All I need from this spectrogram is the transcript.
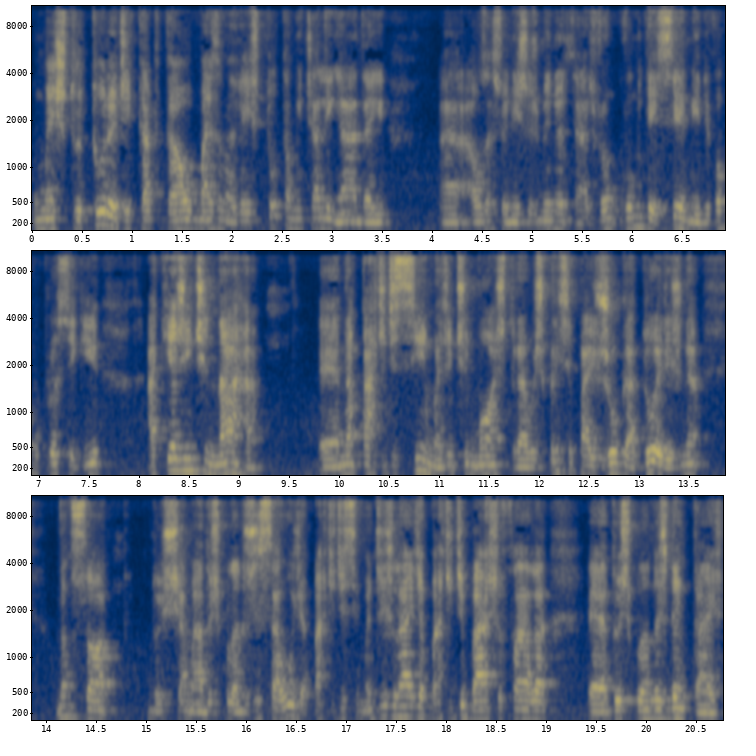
uma estrutura de capital, mais uma vez, totalmente alinhada aí a, aos acionistas minoritários. Vamos, vamos descer, Mili, vamos prosseguir. Aqui a gente narra, é, na parte de cima, a gente mostra os principais jogadores, né? não só dos chamados planos de saúde, a parte de cima do slide, a parte de baixo fala é, dos planos dentais.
